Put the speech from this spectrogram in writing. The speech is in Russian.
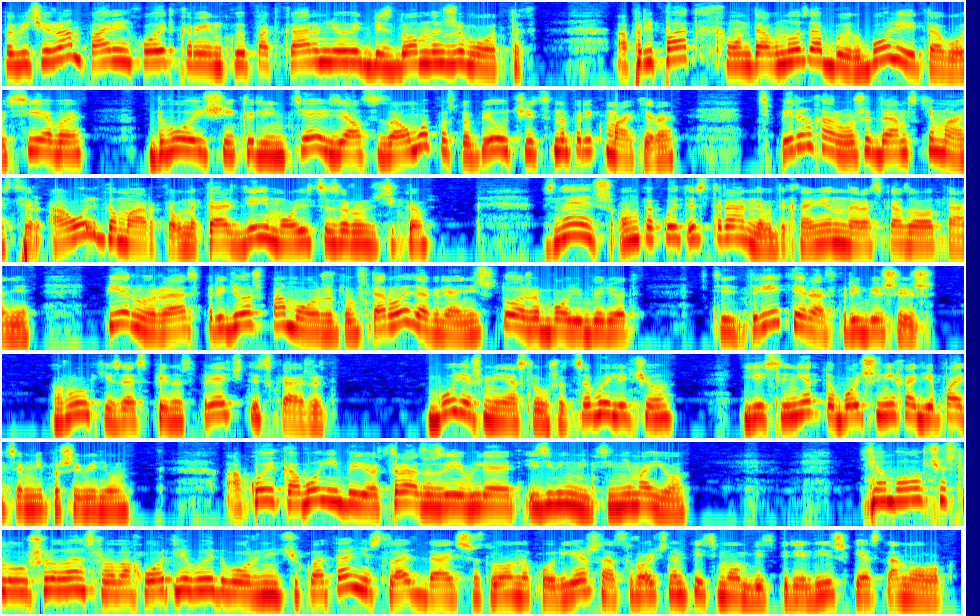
По вечерам парень ходит к рынку и подкармливает бездомных животных. О припадках он давно забыл. Более того, Сева, двоечник и лентяй, взялся за ум и поступил учиться на парикмахера. Теперь он хороший дамский мастер, а Ольга Марковна каждый день молится за Русика. «Знаешь, он какой-то странный», — вдохновенно рассказывала Таня. «Первый раз придешь, поможет, второй заглянешь, тоже боль уберет. Третий раз прибежишь, руки за спину спрячет и скажет, «Будешь меня слушаться, вылечу. Если нет, то больше не ходи, пальцем не пошевелю». А кое-кого не берет, сразу заявляет, «Извините, не мое». Я молча слушала словоохотливую дворничку, а та неслась дальше, словно курьер со срочным письмом, без передышки и остановок.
